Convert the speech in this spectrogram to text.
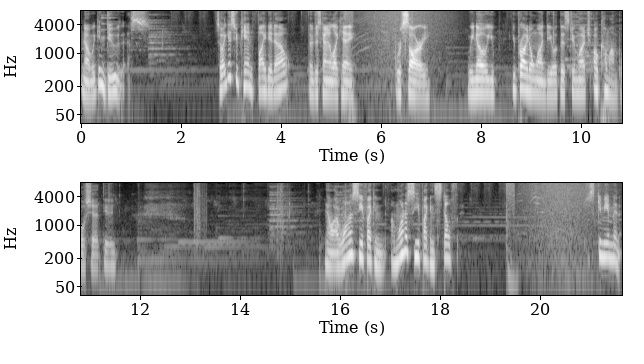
No, we can do this. So I guess you can fight it out. They're just kind of like, hey, we're sorry. We know you you probably don't want to deal with this too much. Oh, come on, bullshit, dude. No, I want to see if I can... I want to see if I can stealth it. Just give me a minute.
